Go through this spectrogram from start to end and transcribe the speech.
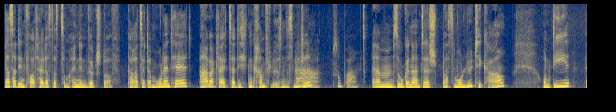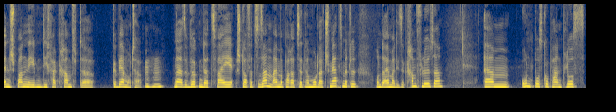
Das hat den Vorteil, dass das zum einen den Wirkstoff Paracetamol enthält, aber gleichzeitig ein krampflösendes Mittel Ah, super. ähm, sogenannte Spasmolytika und die entspannen eben die verkrampfte Gebärmutter. Na, also wirken da zwei Stoffe zusammen, einmal Paracetamol als Schmerzmittel und einmal diese Krampflöser. Ähm, und Buscopan Plus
